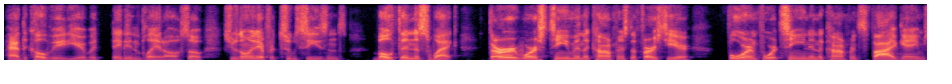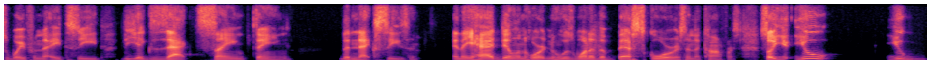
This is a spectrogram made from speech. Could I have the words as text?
had the COVID year, but they didn't play it all. So she was only there for two seasons, both in the SWAC. Third worst team in the conference the first year, four and 14 in the conference, five games away from the eighth seed. The exact same thing the next season. And they had Dylan Horton, who was one of the best scorers in the conference. So you you you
